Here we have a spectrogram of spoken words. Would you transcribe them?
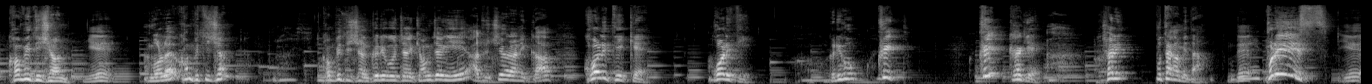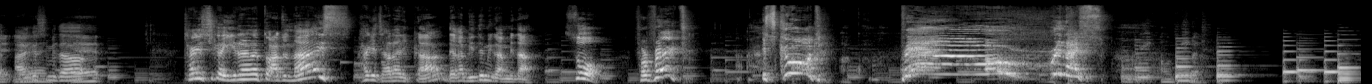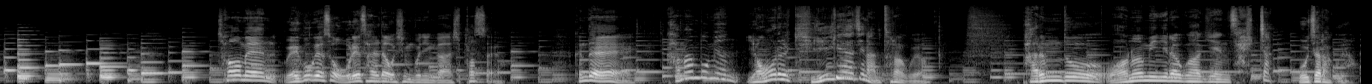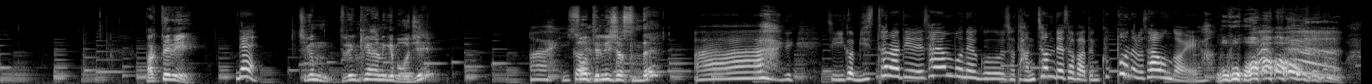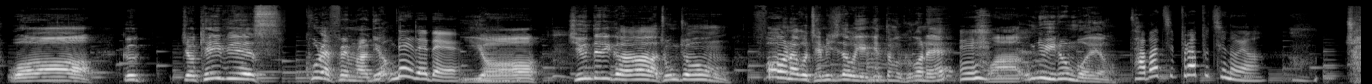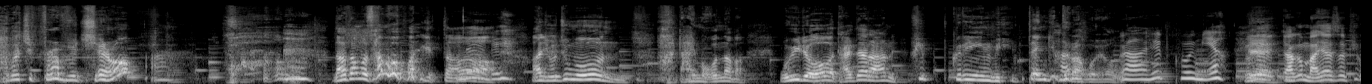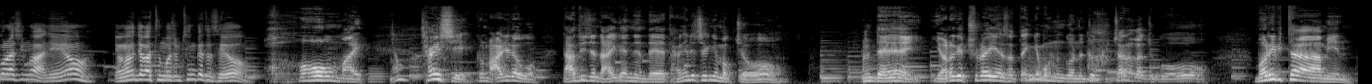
competition 예. 몰라요? competition competition 그리고 이제 경쟁이 아주 치열하니까 quality 있게. quality 그리고 quick quick하게. 처리 부탁합니다 네. please 예, 알겠습니다 예. 창희 씨가 일 하나 또 아주 nice하게 잘하니까 내가 믿음이 갑니다. So perfect, it's good, very nice. 처음엔 외국에서 오래 살다 오신 분인가 싶었어요. 근데 가만 보면 영어를 길게 하진 않더라고요. 발음도 원어민이라고 하기엔 살짝 모자라고요. 박대리 네. 지금 drinking 하는 게 뭐지? 아, 이거. So delicious한데? 아, 이거 미스터 라디오에 사연 보내고 저 당첨돼서 받은 쿠폰으로 사온 거예요. wow, 와, 그 저 KBS Cool FM 라디오? 네네네. 이야, 지윤 대리가 종종 fun하고 재미지다고 얘기했던 거 그거네. 네. 와, 음료 이름 뭐예요? Java Chip Frappuccino요. Java Chip Frappuccino? 아. 나도 한번 사 먹어봐야겠다. 네, 네. 아니 요즘은 아, 나이 먹었나 봐. 오히려 달달한 whip cream이 땡기더라고요. 아, whip cream이요? 요새 네. 야근 많이 해서 피곤하신 거 아니에요? 영양제 같은 거 좀 챙겨 드세요 oh my. 창희 씨, 그럼 말이라고. 나도 이제 나이가 있는데 당연히 챙겨 먹죠. 근데 여러 개 try해서 챙겨 먹는 거는 좀 귀찮아 가지고 머리 비타민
